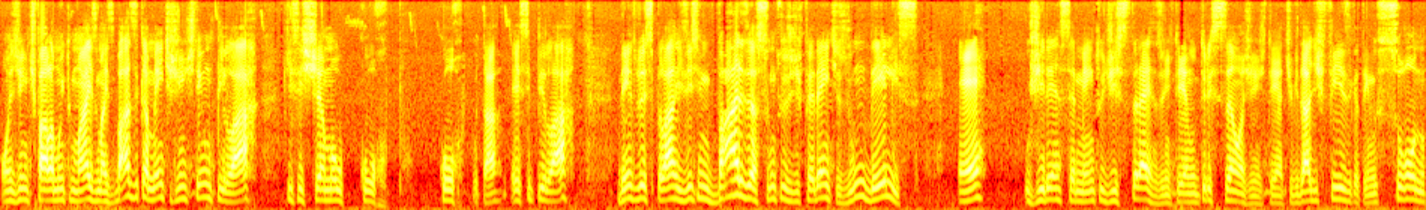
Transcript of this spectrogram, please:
onde a gente fala muito mais, mas basicamente a gente tem um pilar que se chama o corpo. Corpo, tá? Esse pilar, dentro desse pilar existem vários assuntos diferentes. Um deles é o gerenciamento de estresse. A gente tem a nutrição, a gente tem a atividade física, tem o sono,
